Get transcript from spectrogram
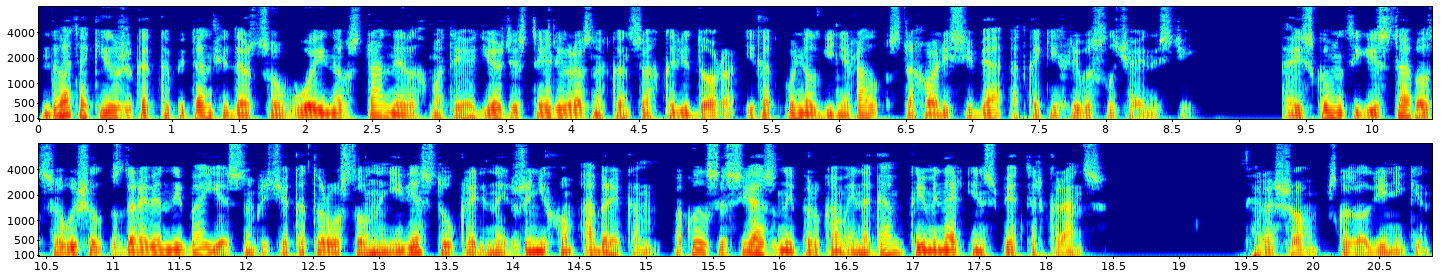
Два таких же, как капитан Федорцов воинов, в странной лохматой одежде стояли в разных концах коридора и, как понял генерал, страховали себя от каких-либо случайностей. А из комнаты гестаповца вышел здоровенный боец, на плече которого, словно невеста, украденный женихом Абреком, покоился связанный по рукам и ногам криминаль-инспектор Кранц. «Хорошо», — сказал Деникин.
